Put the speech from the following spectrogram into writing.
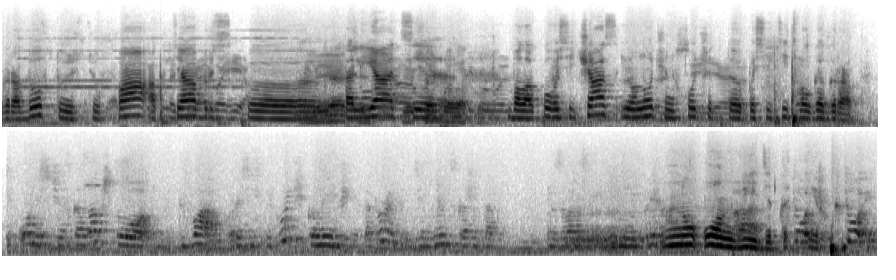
городов, то есть Уфа, Октябрьск, э, Тольятти, Балакова сейчас, и он очень хочет э, посетить Волгоград. Он сейчас сказал, что два российских гонщика нынешних, которые претендуют, скажем так, Ну, он видит Кто, их. кто эти?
